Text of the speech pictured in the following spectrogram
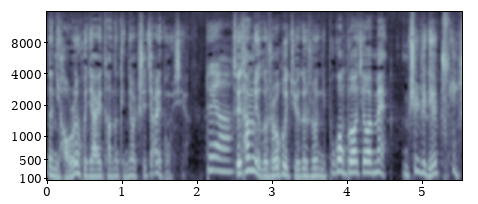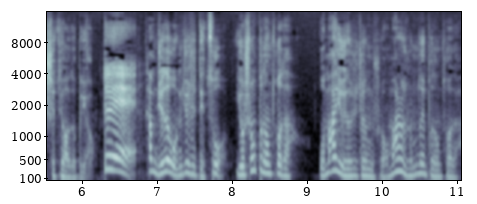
那你好不容易回家一趟，那肯定要吃家里东西啊。对啊，所以他们有的时候会觉得说，你不光不要叫外卖，你甚至连出去吃最好都不要。对他们觉得我们就是得做，有什么不能做的？我妈有的时候就这么说，我妈说有什么东西不能做的？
